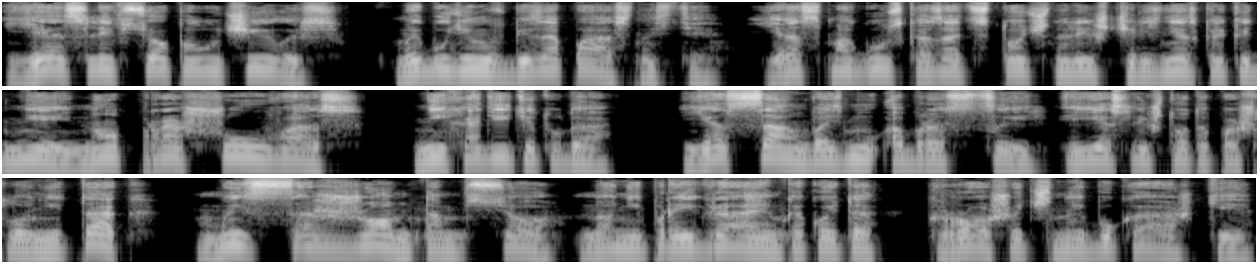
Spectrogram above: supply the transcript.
«Если все получилось, мы будем в безопасности. Я смогу сказать точно лишь через несколько дней, но прошу вас, не ходите туда. Я сам возьму образцы, и если что-то пошло не так, мы сожжем там все, но не проиграем какой-то крошечной букашки».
